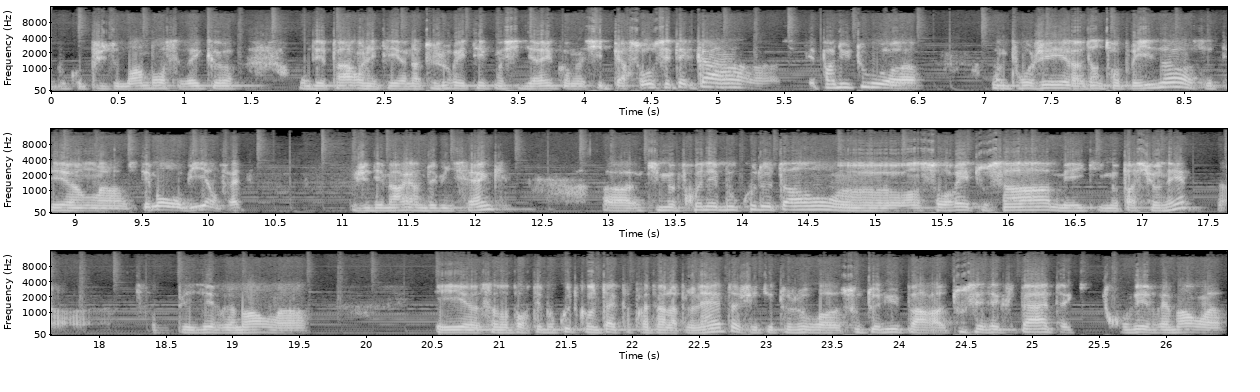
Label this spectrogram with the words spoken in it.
beaucoup plus de membres. C'est vrai que au départ, on a toujours été considéré comme un site perso. C'était le cas. Hein. C'était pas du tout un projet d'entreprise. C'était mon hobby en fait. J'ai démarré en 2005, euh, qui me prenait beaucoup de temps euh, en soirée tout ça, mais qui me passionnait. Euh, ça me plaisait vraiment. et ça m'apportait beaucoup de contacts à travers la planète. J'étais toujours soutenu par tous ces expats qui trouvaient vraiment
